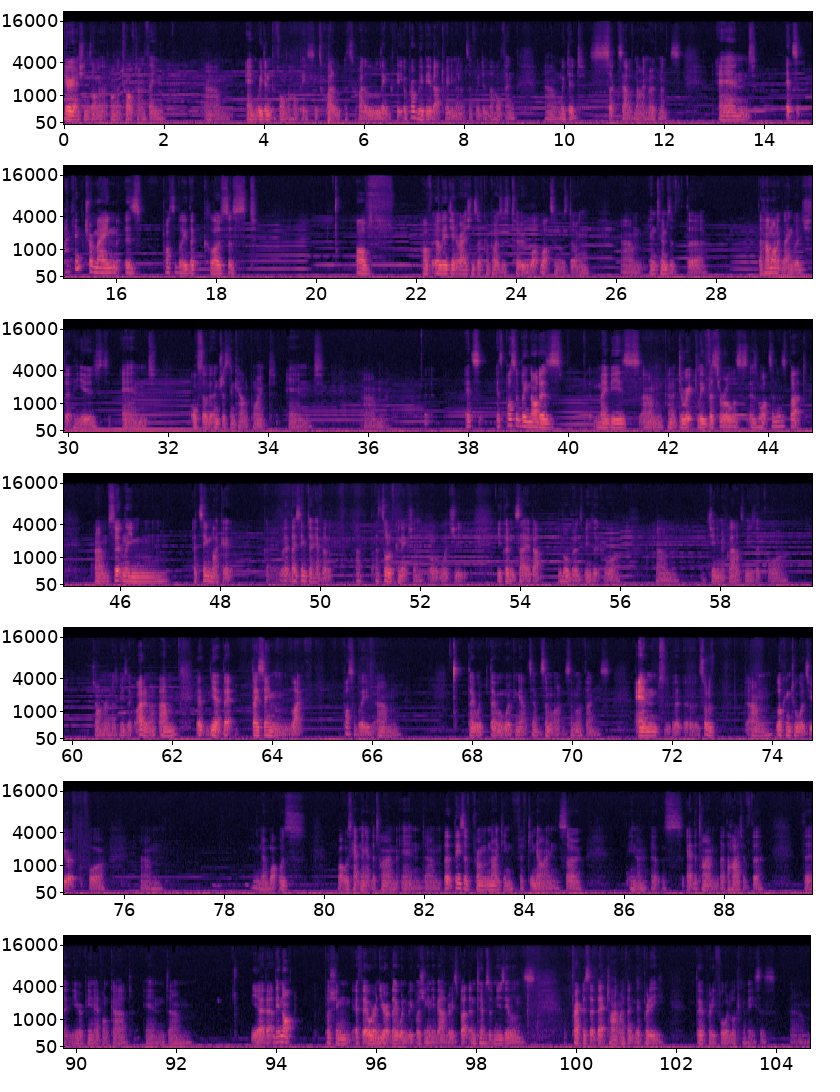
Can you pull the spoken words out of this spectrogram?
variations on a, on a 12 tone theme. Um, and we didn't perform the whole piece. It's quite a, it's quite a lengthy. It'll probably be about 20 minutes if we did the whole thing. Um, we did six out of nine movements and it's I think Tremain is possibly the closest of of earlier generations of composers to what Watson was doing um, in terms of the the harmonic language that he used and also the interesting counterpoint and um, it's it's possibly not as maybe as um, kind of directly visceral as, as Watson is, but um, certainly mm, it seemed like they seemed to have a, a, a, sort of connection, which you you couldn't say about Lilburn's music or um, Jenny McLeod's music or John his music. I don't know. Um, it, yeah, that they seem like possibly um, they would they were working out similar similar things, and uh, sort of um, looking towards Europe for um, you know what was what was happening at the time, and um, but these are from 1959, so you know it was at the time at the height of the the European avant-garde, and um, yeah, they're, they're not pushing. If they were in Europe, they wouldn't be pushing any boundaries. But in terms of New Zealand's practice at that time, I think they're pretty they're pretty forward-looking pieces, um,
